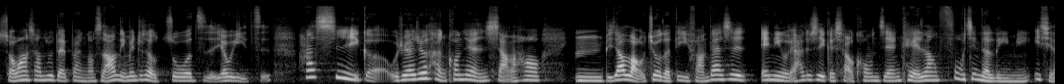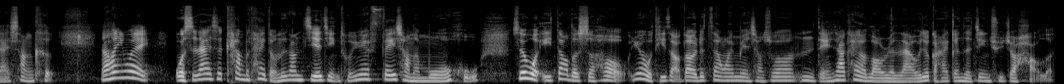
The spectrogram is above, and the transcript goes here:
守望相助队办公室，然后里面就是有桌子、有椅子，它是一个我觉得就很空间很小，然后嗯比较老旧的地方，但是 anyway 它就是一个小空间，可以让附近的里民一起来上课。然后因为我实在是看不太懂那张街景图，因为非常的模糊，所以我一到的时候，因为我提早到，我就在外面想说，嗯，等一下看有老人来，我就赶快跟着进去就好了。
